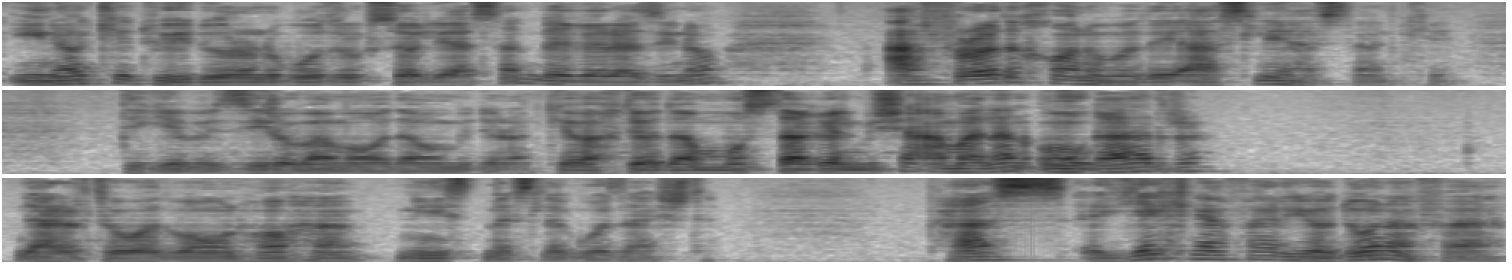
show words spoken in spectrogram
اینا که توی دوران بزرگسالی هستن به غیر از اینا افراد خانواده اصلی هستن که دیگه به زیر و بم آدم می‌دونن. که وقتی آدم مستقل میشه عملا اونقدر در ارتباط با اونها هم نیست مثل گذشته. پس یک نفر یا دو نفر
